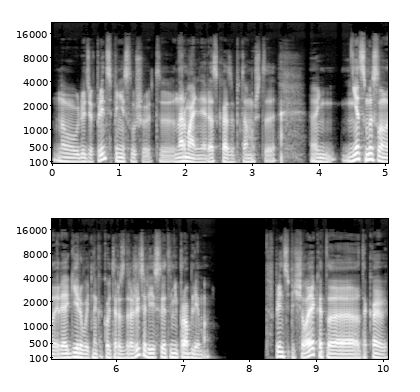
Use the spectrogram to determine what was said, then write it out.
Ну, люди, в принципе, не слушают э, нормальные рассказы, потому что нет смысла реагировать на какой-то раздражитель, если это не проблема. В принципе, человек — это такой,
